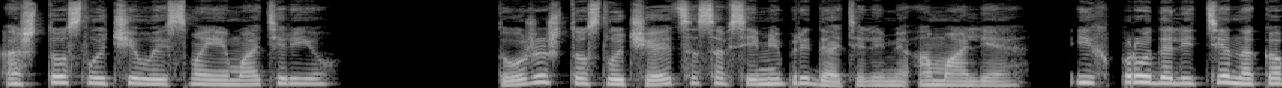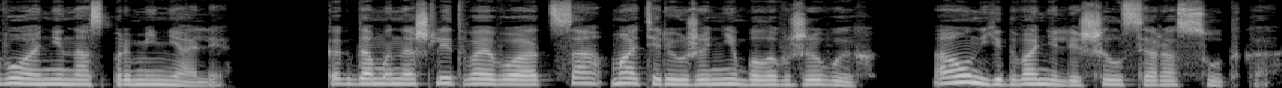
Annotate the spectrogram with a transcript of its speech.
А что случилось с моей матерью? То же, что случается со всеми предателями, Амалия. Их продали те, на кого они нас променяли. Когда мы нашли твоего отца, матери уже не было в живых, а он едва не лишился рассудка.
